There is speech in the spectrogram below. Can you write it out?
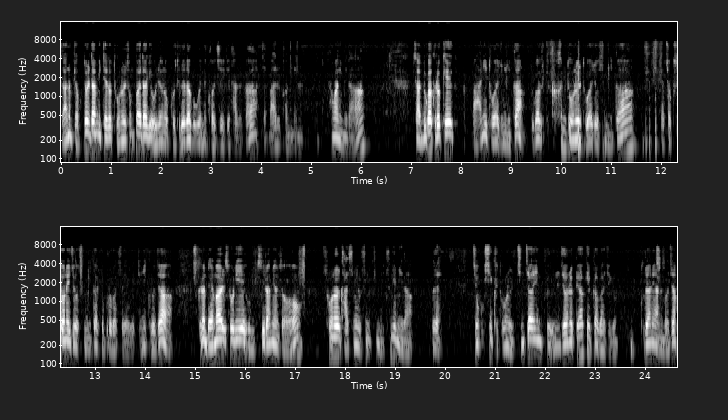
나는 벽돌담 밑에서 돈을 손바닥에 올려놓고 들여다보고 있는 거지에게 다가가 말을 건네는 상황입니다. 자, 누가 그렇게 많이 도와줍니까? 누가 그렇게 큰 돈을 도와줬습니까? 자, 적선해 주었습니까? 이렇게 물어봤어요. 그랬더니 그러자 그런 내 말 소리에 움찔하면서 손을 가슴에 숨깁니다. 왜? 지금 혹시 그 돈을 진짜인 그 은전을 빼앗길까봐 지금 불안해하는 거죠.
